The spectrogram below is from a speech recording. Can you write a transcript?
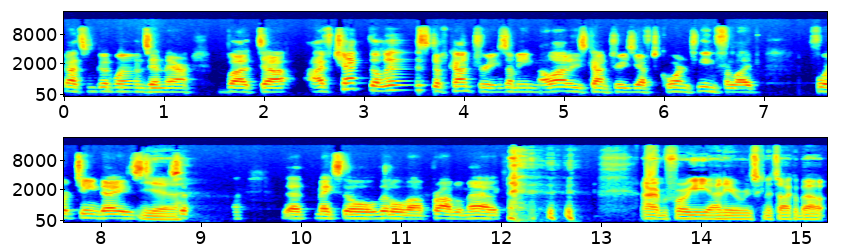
got some good ones in there. But uh, I've checked the list of countries. I mean, a lot of these countries you have to quarantine for like 14 days. Yeah. So that makes it a little, uh, problematic. All right, before we get you out of here, we're just going to talk about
